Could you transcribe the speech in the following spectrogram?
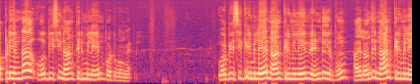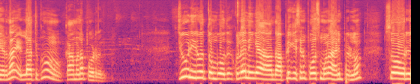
அப்படி இருந்தால் ஓபிசி நான் கிரிமிலேயர்னு போட்டுக்கோங்க. ஓபிசி கிரிமிலேயர் நான் கிரிமிலேயர் ரெண்டும் இருக்கும். அதில் வந்து நான் கிரிமிலேயர் தான் எல்லாத்துக்கும் காமனாக போடுறது. ஜூன் இருபத்தொம்போதுக்குள்ளே நீங்கள் அந்த அப்ளிகேஷன் போஸ்ட் மூலம் அனுப்பிடணும். ஸோ ஒரு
